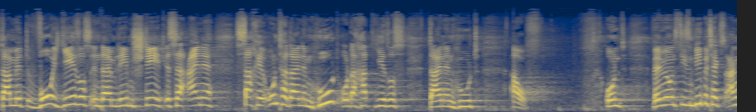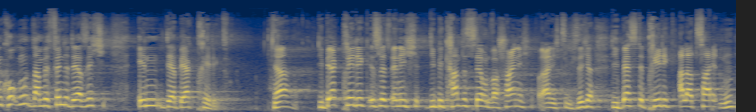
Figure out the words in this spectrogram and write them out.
damit, wo Jesus in deinem Leben steht. Ist er eine Sache unter deinem Hut oder hat Jesus deinen Hut auf? Und wenn wir uns diesen Bibeltext angucken, dann befindet er sich in der Bergpredigt. Ja, die Bergpredigt ist letztendlich die bekannteste und wahrscheinlich, eigentlich ziemlich sicher, die beste Predigt aller Zeiten.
